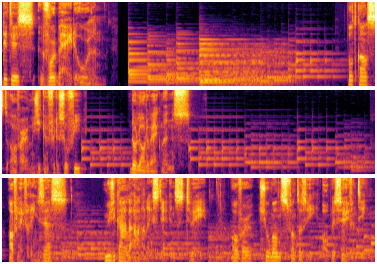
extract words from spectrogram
Dit is Voorbij de Oren. Podcast over muziek en filosofie door Lodewijk Muns. Aflevering 6. Muzikale aanhalingstekens 2. Over Schumanns Fantasie, opus 17.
